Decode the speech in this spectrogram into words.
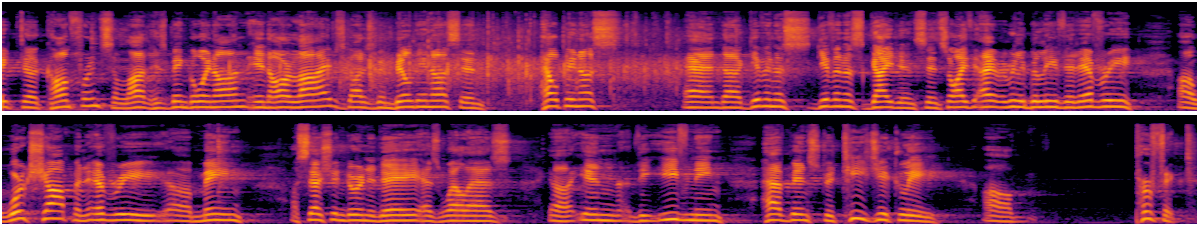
great uh, conference. A lot has been going on in our lives. God has been building us and helping us and uh, giving us giving us guidance. And so I, I really believe that every uh, workshop and every uh, main uh, session during the day, as well as uh, in the evening, have been strategically um, perfect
